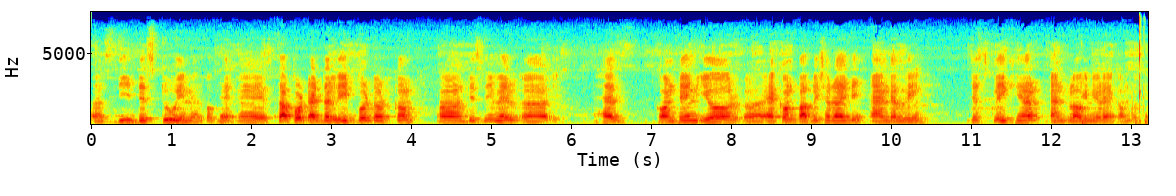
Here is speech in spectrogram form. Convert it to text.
uh, see this two email okay? Support at the leadbolt.com this email has contain your account publisher id and a link. Just click here and log in your account okay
